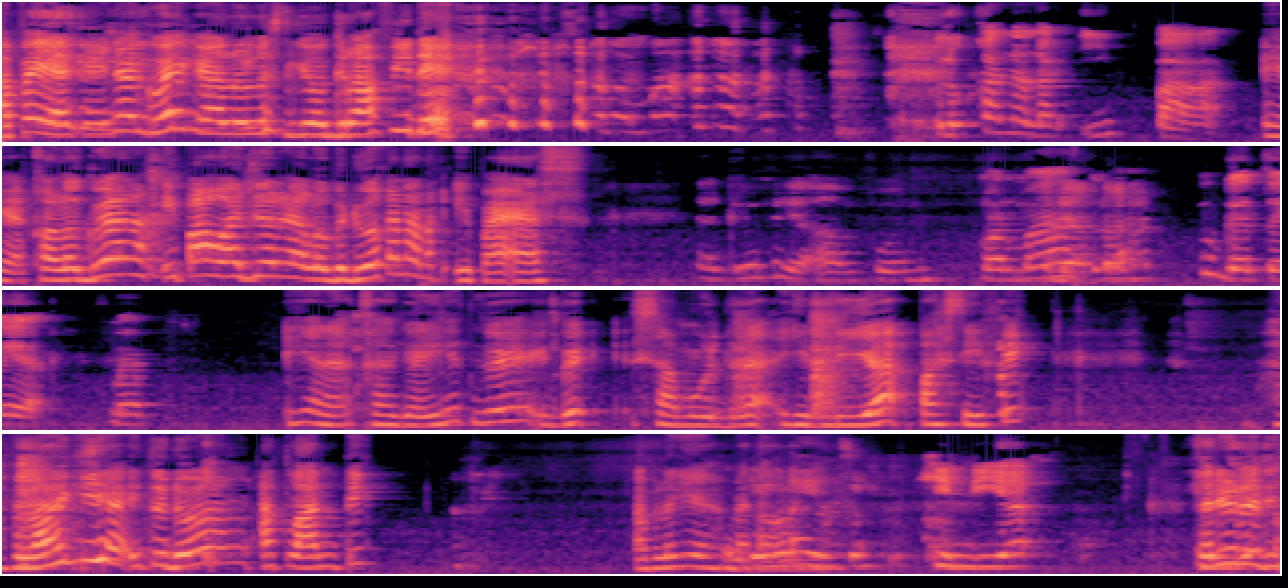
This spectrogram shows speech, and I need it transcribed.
apa ya kayaknya gue nggak lulus geografi deh Lu kan anak IPA. ya kalau gue anak IPA wajar ya lo berdua kan anak IPS Aduh ya ampun. Mohon maaf, juga tuh ya. Map. iya kagak inget gue gue Samudra Hindia Pasifik apalagi ya itu doang Atlantik apalagi ya nggak tahu Udah lah lagi itu. Hindia. tadi udah di,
